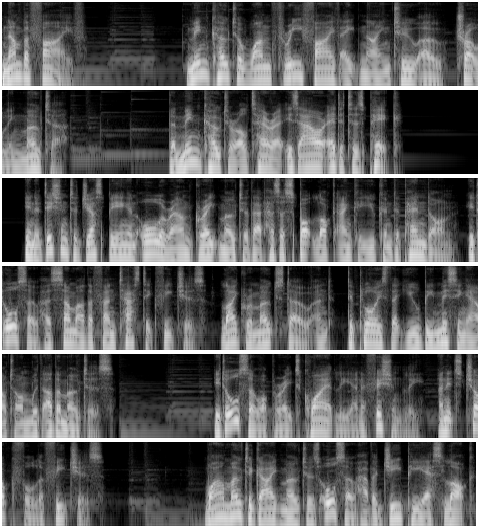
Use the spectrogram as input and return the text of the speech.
Number 5. Minn Kota 1358920 Trolling Motor. The Minn Kota Ulterra is our editor's pick. In addition to just being an all-around great motor that has a spot lock anchor you can depend on, it also has some other fantastic features, like remote stow and deploys that you'll be missing out on with other motors. It also operates quietly and efficiently, and it's chock full of features. While MotorGuide motors also have a GPS lock,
